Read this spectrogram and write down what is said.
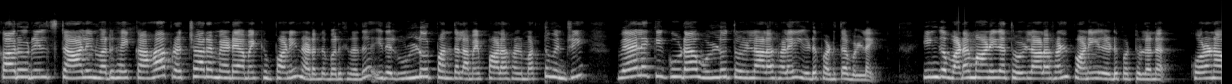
கரூரில் ஸ்டாலின் வருகைக்காக பிரச்சார மேடை அமைக்கும் பணி நடந்து வருகிறது. இதில் உள்ளூர் பந்தல் அமைப்பாளர்கள் மட்டுமின்றி வேலைக்கு கூட உள்ளூர் தொழிலாளர்களை ஈடுபடுத்தவில்லை. இங்கு வடமாநில தொழிலாளர்கள் பணியில் ஈடுபட்டுள்ளனர். கொரோனா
